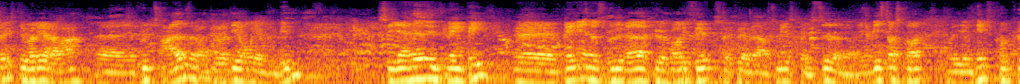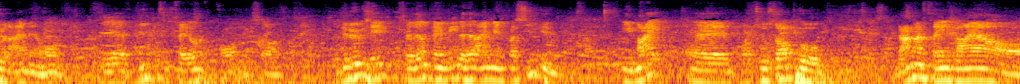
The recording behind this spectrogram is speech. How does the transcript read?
6, det var der, der var. Øh, jeg fyldte 30, og det var det år, jeg ville vinde. Så jeg havde en plan B. Øh, planen havde selvfølgelig været at køre godt i 5, så jeg kørte automatisk kvalificeret. Og jeg vidste også godt, at jeg ville helst kun køre en Ironman over. Så jeg er vildt krævende på kroppen, så, så det lykkedes ikke. Så jeg lavede en plan B, der hed Ironman Brasilien i maj, øh, og tog så på langrenstræningslejre og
